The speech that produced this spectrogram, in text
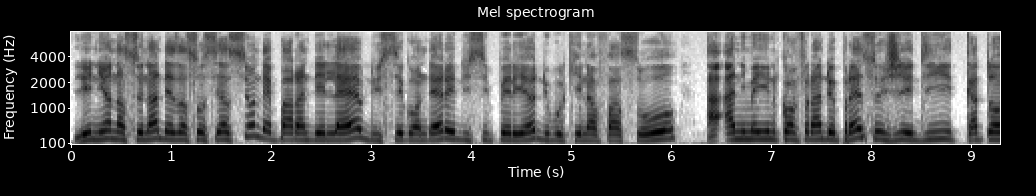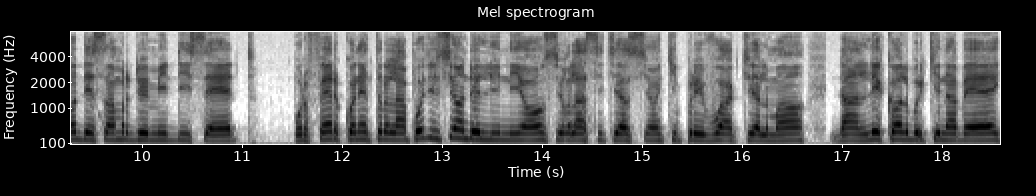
L'Union nationale des associations des parents d'élèves du secondaire et du supérieur du Burkina Faso a animé une conférence de presse ce jeudi 14 décembre 2017 pour faire connaître la position de l'Union sur la situation qui prévoit actuellement dans l'école burkinabé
